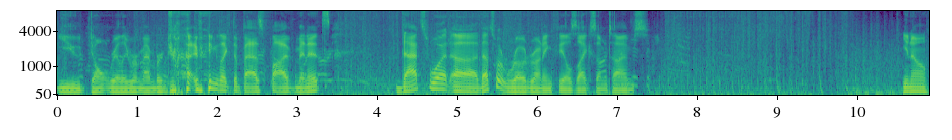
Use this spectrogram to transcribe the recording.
you don't really remember driving like the past five minutes? That's what uh, that's what road running feels like sometimes. You know,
